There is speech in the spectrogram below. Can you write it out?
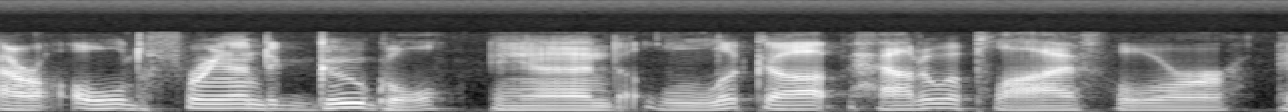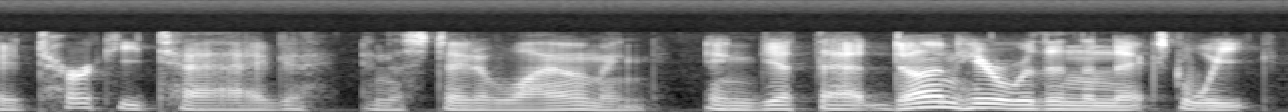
our old friend Google and look up how to apply for a turkey tag in the state of Wyoming and get that done here within the next week.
